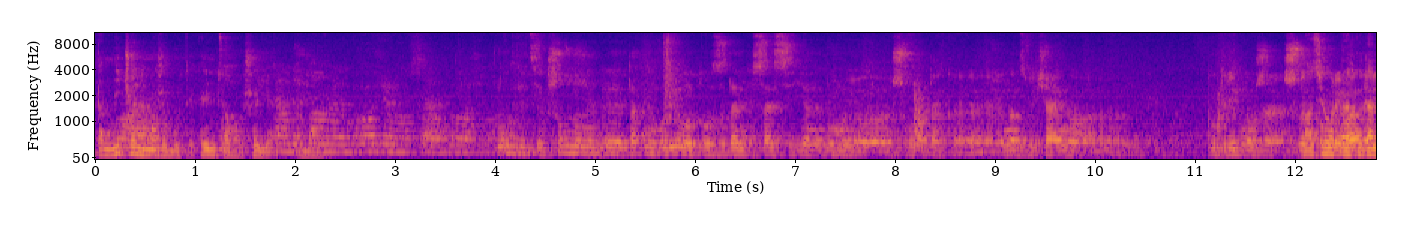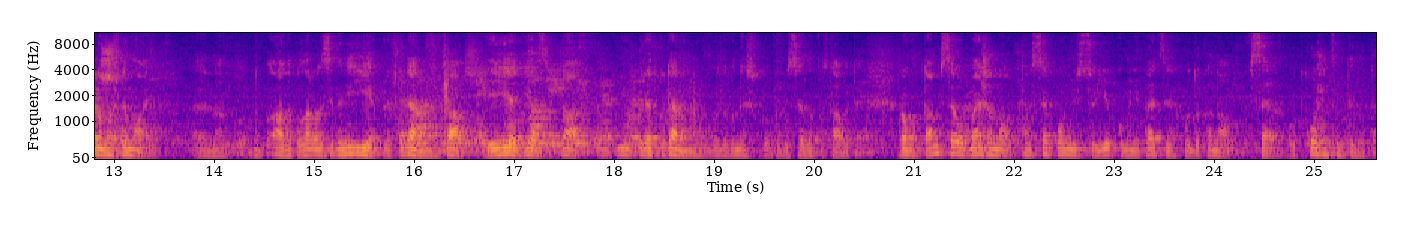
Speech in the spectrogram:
Там нічого не може бути, крім цього, що є. Там нормально. державною огорожуємо, все огорожуємо. Ну, дивіться, якщо воно не, е, так не горіло, то за день до сесії я не думаю, що воно так е, надзвичайно е, потрібно вже швидко нас його в порядку приймати денному ж немає. Е, На, а, на пленарному засіданні є, в порядку денному, так, є, є, є, так, і в порядку денному, вони, вони ж попросили поставити. Рома, там все обмежено, там все повністю є в комунікаціях водоканалу, все, от кожен сантиметр.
